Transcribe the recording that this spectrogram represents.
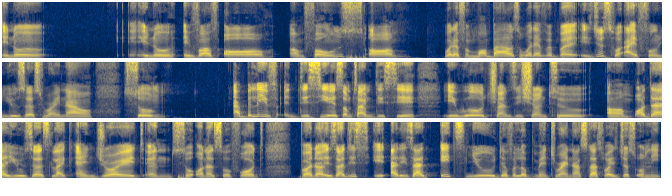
you know you know involve all um phones or whatever mobiles or whatever but it's just for iphone users right now. So i believe this year sometime this year it will transition to um other users like android and so on and so forth. But uh, is that this it, is at its new development right now. So that's why it's just only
